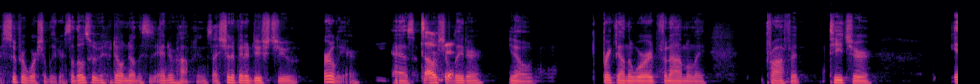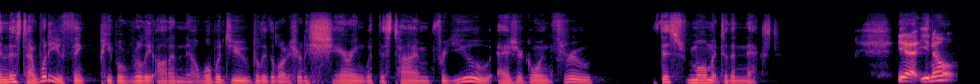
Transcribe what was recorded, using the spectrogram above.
a super worship leader. So those who don't know, this is Andrew Hopkins. I should have introduced you earlier as worship leader. You know, break down the word phenomenally, prophet, teacher. In this time, what do you think people really ought to know? What would you believe the Lord is really sharing with this time for you as you're going through this moment to the next? Yeah, you know,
